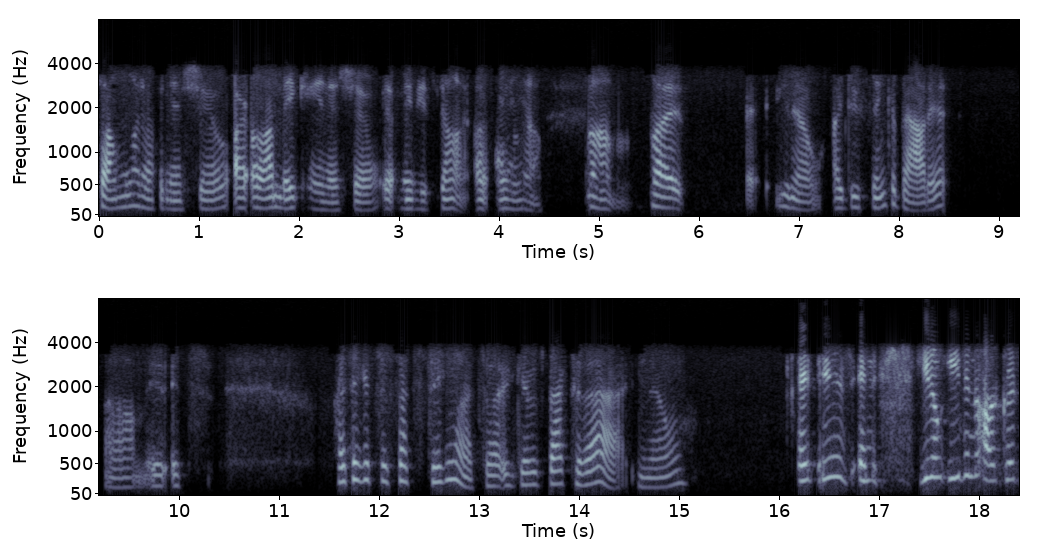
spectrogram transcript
somewhat of an issue, or, or I'm making an issue. It, maybe it's not. I, I don't know. Um, but uh, you know, I do think about it. Um, it it's I think it's just that stigma. It's, uh, it goes back to that, you know. It is, and you know, even our good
